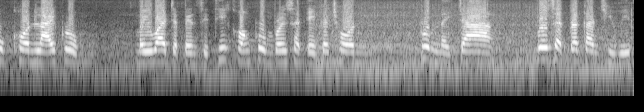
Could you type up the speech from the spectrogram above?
บุคคลหลายกลุ่ม ไม่ว่าจะเป็นสิทธิของกลุ่มบริษัทเอกชน กลุ่มนายจ้าง บริษัทประกันชีวิต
